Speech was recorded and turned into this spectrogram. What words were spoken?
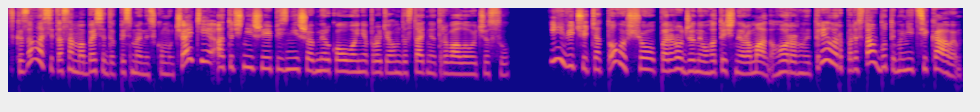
Сказалася та сама бесіда в письменницькому чаті, а точніше і пізніше обмірковування протягом достатньо тривалого часу, і відчуття того, що перероджений у готичний роман горорний трилер перестав бути мені цікавим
